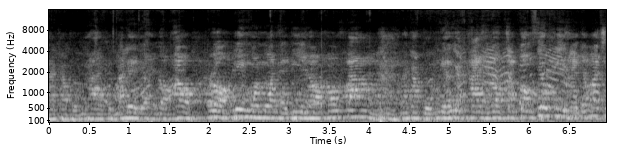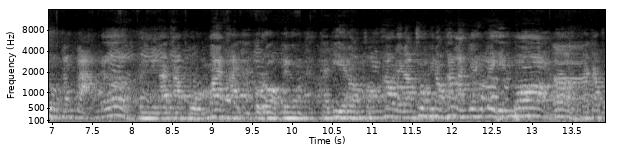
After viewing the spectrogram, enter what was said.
นะครับผมถ่ายขึ้นมาเลยเดี๋ยวให้น้องเฮารองเพลงมวนๆให้พี่น้องเฮาฟังนะครับผมเดี๋ยวอยากถ่ายให้น้องจับกองเซี่ยวพี่ให้จะมาช่วงกลางๆเด้อนะครับผมมาถ่ายอีกตัวรอบหนึ่งให้พี่น้องของเข้าในนามช่วงพี่น้องข้างหลังยังได้เห็นพ่อนะครับผม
